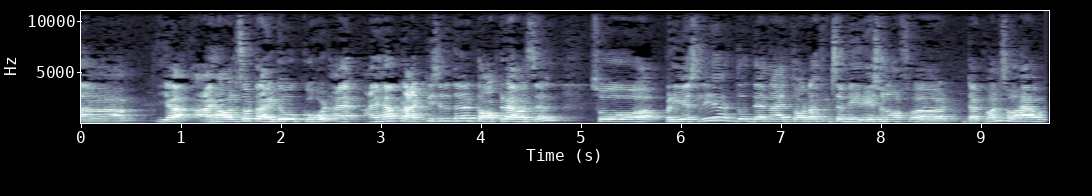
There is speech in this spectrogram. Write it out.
uh, yeah, I have also tried to code. I, I have practiced the top traversal. So uh, previously, then I thought of it's a variation of uh, that one. So I have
